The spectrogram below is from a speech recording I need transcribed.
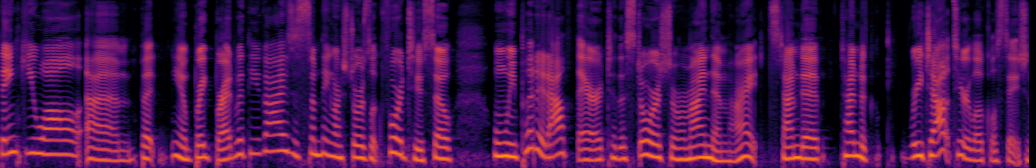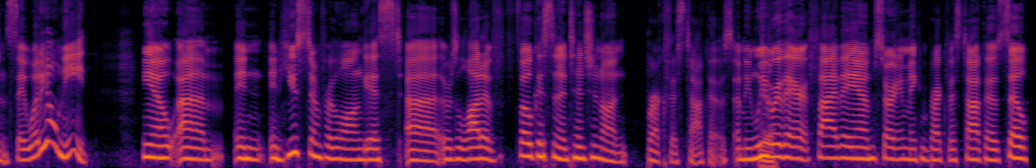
thank you all. Um, but you know, break bread with you guys is something our stores look forward to. So when we put it out there to the stores to remind them, all right, it's time to time to reach out to your local stations. Say, what do y'all need? You know, um, in in Houston for the longest, uh, there was a lot of focus and attention on breakfast tacos. I mean, we Yeah. were there at 5 a.m. starting making breakfast tacos. So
